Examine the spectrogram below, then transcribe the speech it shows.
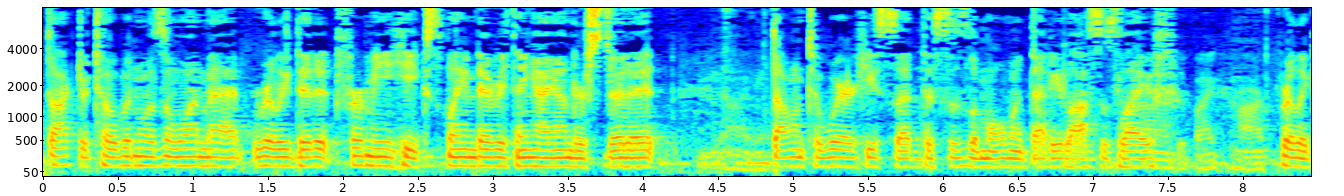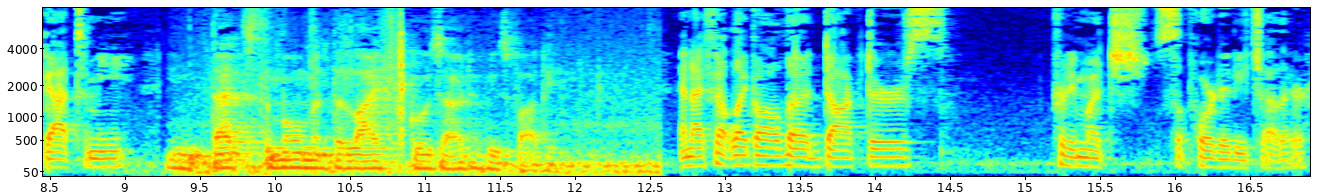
Dr. Tobin was the one that really did it for me. He explained everything. I understood it down to where he said this is the moment that he lost his life. Really got to me. That's the moment the life goes out of his body. And I felt like all the doctors pretty much supported each other.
